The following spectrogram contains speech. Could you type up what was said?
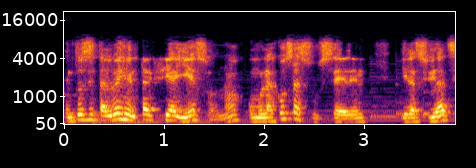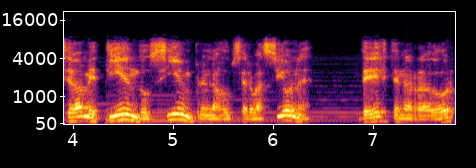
Entonces tal vez en Taxi hay eso, ¿no? Como las cosas suceden y la ciudad se va metiendo siempre en las observaciones de este narrador,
